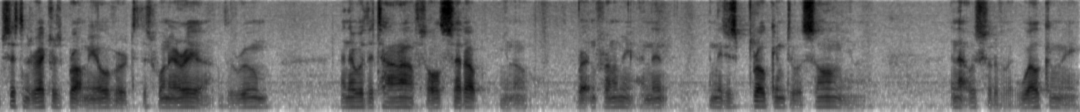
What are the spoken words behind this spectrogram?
assistant directors brought me over to this one area of the room, and there were the Tarafs all set up, you know, right in front of me. And then, and they just broke into a song, you know. And that was sort of like welcoming me,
